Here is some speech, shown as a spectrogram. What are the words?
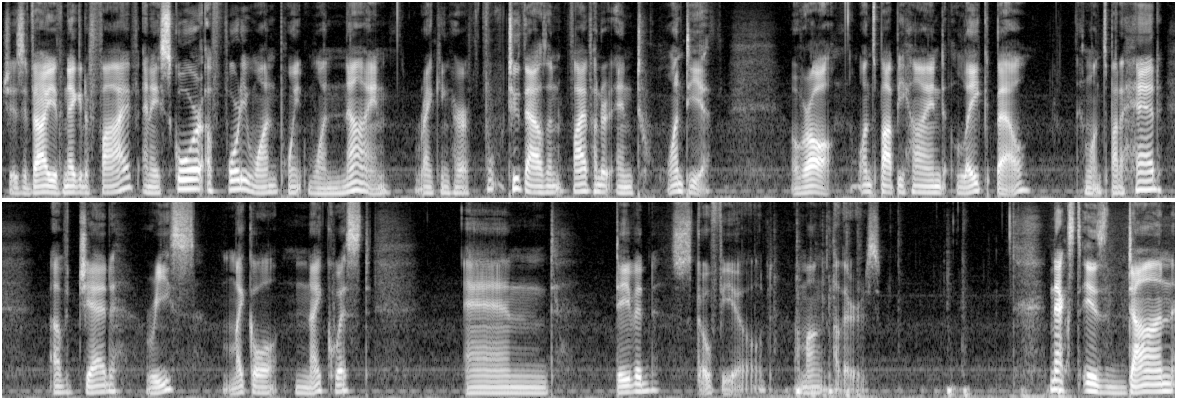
She has a value of negative 5 and a score of 41.19, ranking her 2,520th overall. One spot behind Lake Bell, and one spot ahead of Jed Rees, Michael Nyqvist, and David Schofield, among others. Next is Don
